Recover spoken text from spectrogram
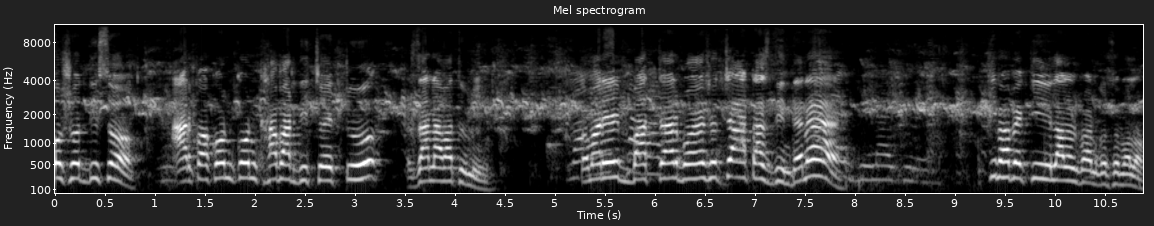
ঔষধ দিছো? আর কখন কোন খাবার দিচ্ছ একটু জানাবা তুমি। তোমার এই বাচ্চার বয়স হচ্ছে আঠাশ দিন তাই না? কীভাবে কি লালন পালন করছ বলো?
